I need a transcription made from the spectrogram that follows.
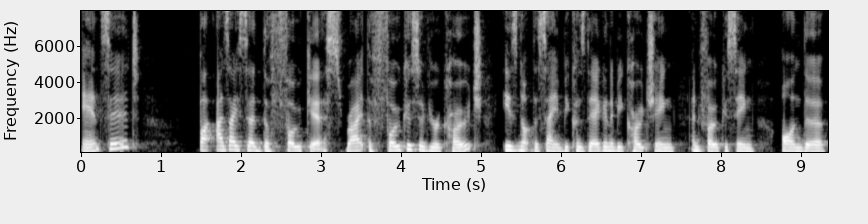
answered. But as I said, the focus, right? The focus of your coach is not the same because they're going to be coaching and focusing on the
